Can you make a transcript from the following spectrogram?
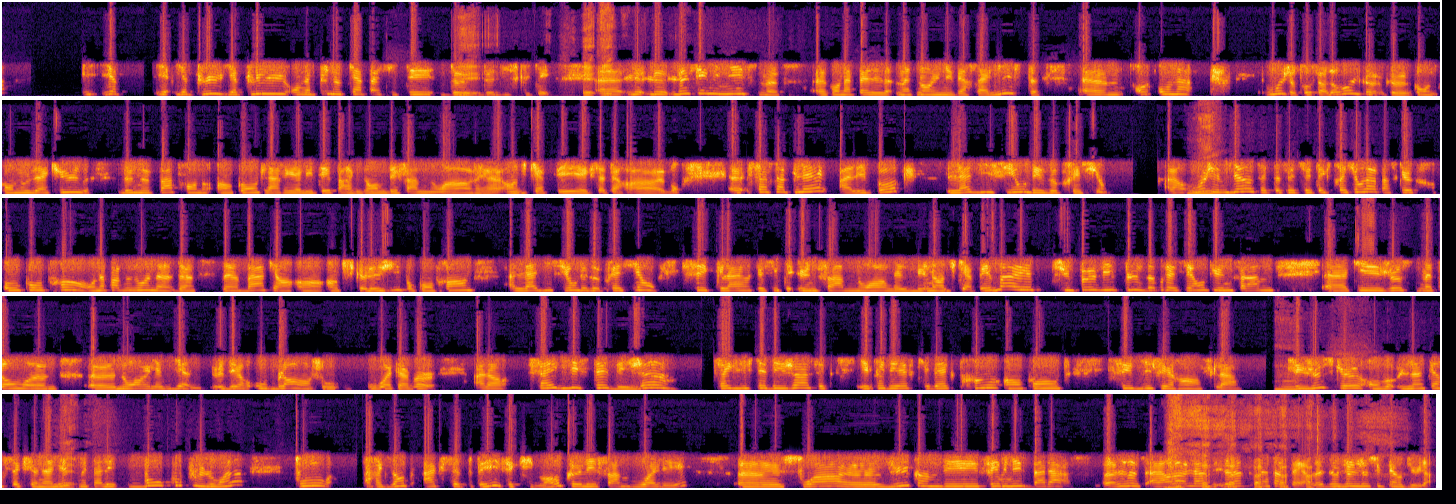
il y a il y, a plus, il y a plus, on n'a plus de capacité de, de discuter. Euh, le, le, féminisme euh, qu'on appelle maintenant universaliste, euh, on, a, moi je trouve ça drôle que qu'on nous accuse de ne pas prendre en compte la réalité, par exemple, des femmes noires, et, handicapées, etc. bon, ça s'appelait à l'époque l'addition des oppressions. Alors moi j'aime bien cette, cette, expression-là parce que on comprend, on n'a pas besoin d'un bac en, en, psychologie pour comprendre l'addition des oppressions. C'est clair que si tu es une femme noire, lesbienne, handicapée, ben tu peux vivre plus d'oppression qu'une femme euh, qui est juste, mettons, euh, euh, noire et lesbienne, je veux dire, ou blanche ou, ou whatever. Alors ça existait déjà ça existait déjà. Et PDF Québec prend en compte ces différences-là. Mhm. C'est juste que l'intersectionnalisme est allé beaucoup plus loin pour, par exemple, accepter effectivement que les femmes voilées euh, soient euh, vues comme des féministes badass. Euh, alors là, là, là, ça perd. je, je suis perdue là.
